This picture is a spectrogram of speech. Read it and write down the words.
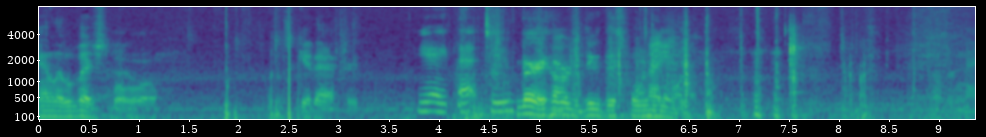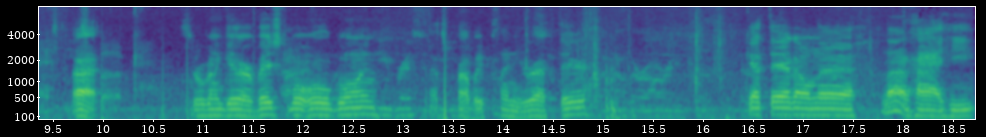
a little vegetable oil. Let's get after it. You ate that too. Very hard to do this one Hang handed. Those are nasty All right. as. So we're going to get our vegetable oil going. That's probably plenty right there. Got that on uh, not high heat,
